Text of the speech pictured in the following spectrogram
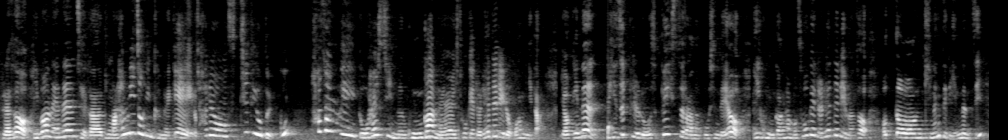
그래서 이번에는 제가 정말 합리적인 금액에 촬영 스튜디오도 있고 화상회의도 할 수 있는 공간을 소개를 해드리려고 합니다. 여기는 비즈필로 스페이스라는 곳인데요. 이 공간 한번 소개를 해드리면서 어떤 기능들이 있는지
